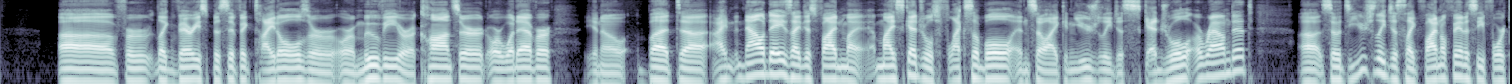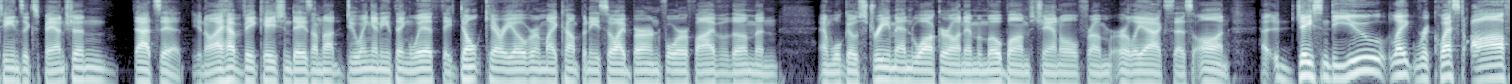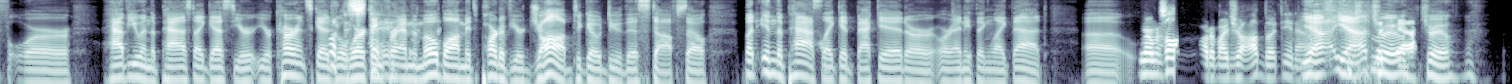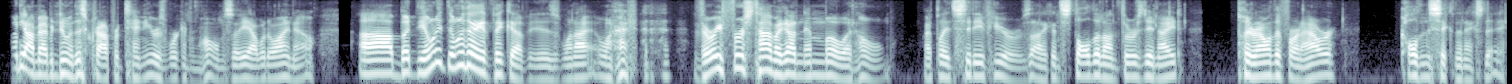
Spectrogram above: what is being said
uh, for like very specific titles or or a movie or a concert or whatever, you know. But uh, I nowadays I just find my my schedule's flexible, and so I can usually just schedule around it. Uh, so it's usually just like Final Fantasy 14's expansion. That's it. You know, I have vacation days I'm not doing anything with. They don't carry over in my company, so I burn four or five of them and and we'll go stream Endwalker on MMO Bomb's channel from early access on. Uh, Jason, do you like request off or have you in the past? I guess your your current schedule working for MMO Bomb, it's part of your job to go do this stuff. So, but in the past, like at Beckett or or anything like that, uh, Where it was all part of my job, but you know. yeah, yeah, true, yeah. true. But yeah, I mean, I've been doing this crap for ten years, working from home. So yeah, what do I know? Uh, but the only the only thing I can think of is when I when I very first time I got an MMO at home. I played City of Heroes. I installed it on Thursday night, played around with it for an hour, called in sick the next day.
